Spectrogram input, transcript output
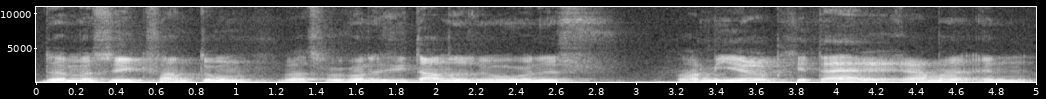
de muziek van toen. Dus we gaan eens iets anders doen. We gaan dus wat meer op gitaar rammen en...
